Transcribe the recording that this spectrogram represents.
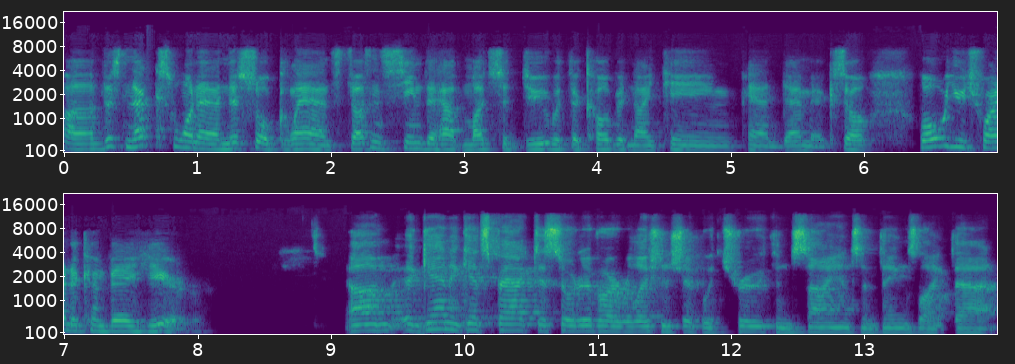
uh, this next one at initial glance doesn't seem to have much to do with the COVID 19 pandemic. So, what were you trying to convey here? Um, again, it gets back to sort of our relationship with truth and science and things like that.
